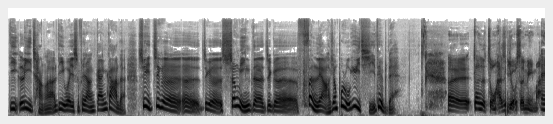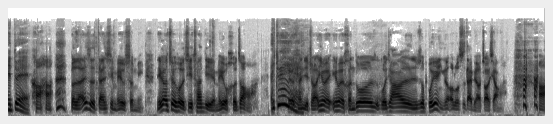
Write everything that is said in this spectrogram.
地立场啊地位是非常尴尬的，所以这个呃这个声明的这个分量好像不如预期，对不对？呃，但是总还是有声明嘛。哎，对，哈哈，本来是担心没有声明，你看最后的集团里也没有合照啊。哎，对，这个团体照，因为因为很多国家说不愿意跟俄罗斯代表照相啊。啊，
